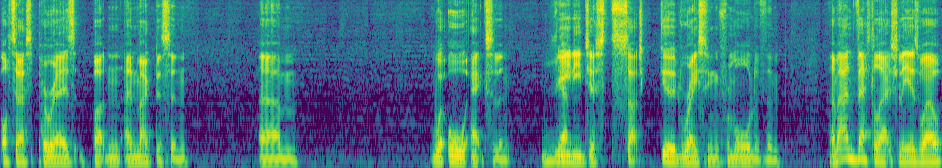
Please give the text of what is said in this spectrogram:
Bottas, Perez, Button, and Magnussen um, were all excellent. Really, just such good racing from all of them, um, and Vettel actually as well.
